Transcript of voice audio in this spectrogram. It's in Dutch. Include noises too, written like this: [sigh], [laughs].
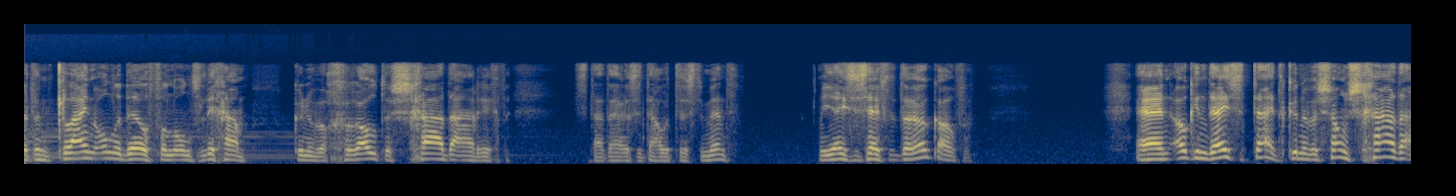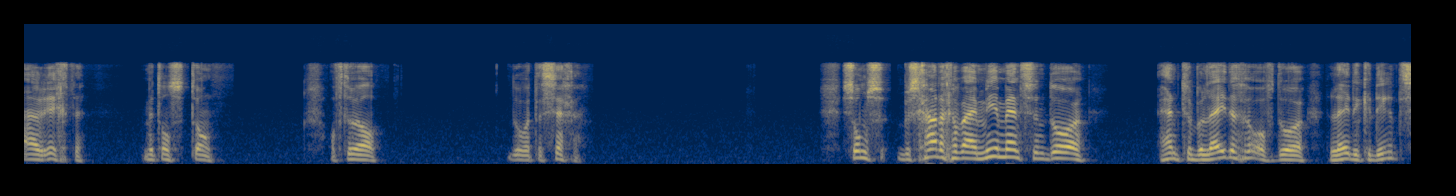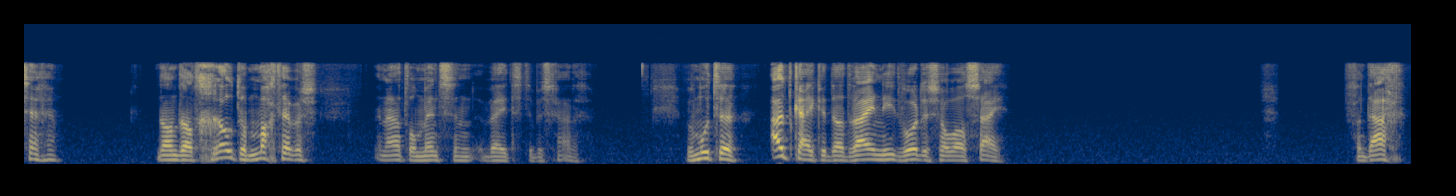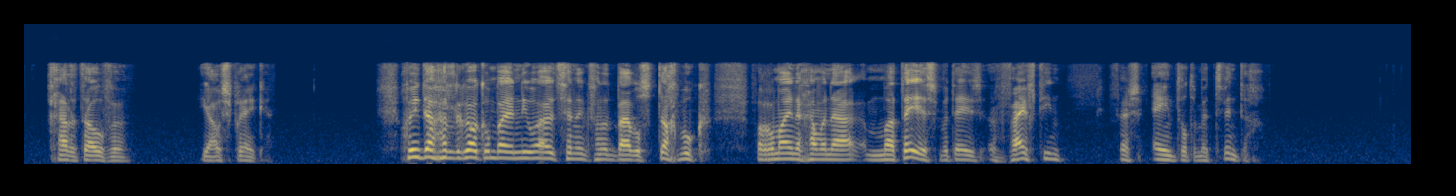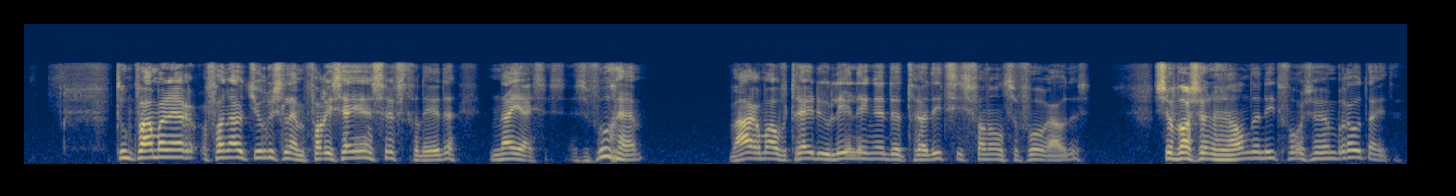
Met een klein onderdeel van ons lichaam kunnen we grote schade aanrichten. Staat ergens in het Oude Testament. Jezus heeft het er ook over. En ook in deze tijd kunnen we zo'n schade aanrichten met onze tong. Oftewel, door wat te zeggen. Soms beschadigen wij meer mensen door hen te beledigen of door lelijke dingen te zeggen, dan dat grote machthebbers een aantal mensen weten te beschadigen. We moeten uitkijken dat wij niet worden zoals zij. Vandaag gaat het over jouw spreken. Goedendag, hartelijk welkom bij een nieuwe uitzending van het Bijbels Dagboek. Van Romeinen gaan we naar Matthäus, Matthäus 15, vers 1 tot en met 20. Toen kwamen er vanuit Jeruzalem fariseeën en schriftgeleerden naar Jezus. En ze vroegen hem, waarom overtreden uw leerlingen de tradities van onze voorouders? Ze wassen hun handen niet voor ze hun brood eten.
